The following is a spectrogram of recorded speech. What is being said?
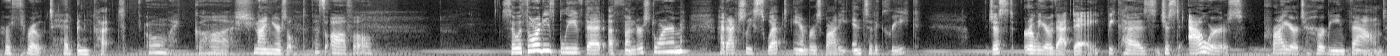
Her throat had been cut. Oh my gosh. Nine years old. That's awful. So, authorities believe that a thunderstorm had actually swept Amber's body into the creek just earlier that day because just hours prior to her being found,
